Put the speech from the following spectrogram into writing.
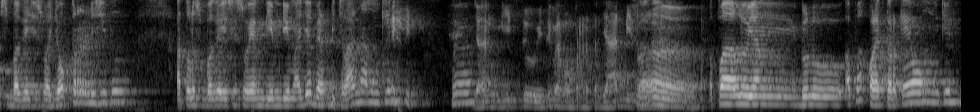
sebagai siswa joker di situ? Atau lu sebagai siswa yang diem-diem aja biar di celana mungkin? Jangan gitu itu memang pernah terjadi soalnya Heeh. apa lu yang dulu apa kolektor keong mungkin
